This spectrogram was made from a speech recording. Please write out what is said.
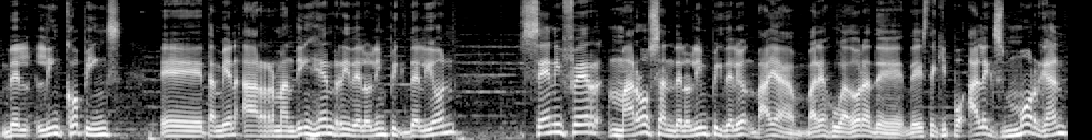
del Link Coppings, eh, también Armandine Henry del Olympic de Lyon, Jennifer Marosan del Olympic de Lyon, vaya, varias jugadoras de, de este equipo, Alex Morgan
